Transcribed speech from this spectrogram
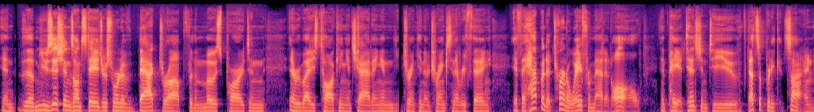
and the musicians on stage are sort of backdrop for the most part, and everybody's talking and chatting and drinking their drinks and everything. If they happen to turn away from that at all and pay attention to you, that's a pretty good sign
